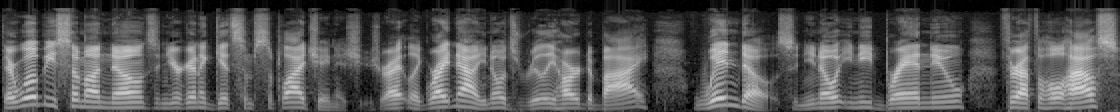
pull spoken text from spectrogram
There will be some unknowns, and you're going to get some supply chain issues, right? Like right now, you know it's really hard to buy? Windows. And you know what you need brand new throughout the whole house?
